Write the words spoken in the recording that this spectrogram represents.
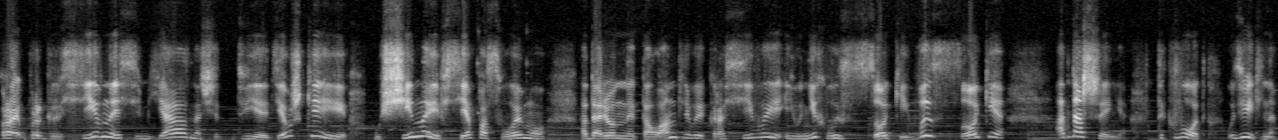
Про прогрессивная семья, значит, две девушки и мужчина, и все по-своему одаренные, талантливые, красивые, и у них высокие, высокие отношения. Так вот, удивительно.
